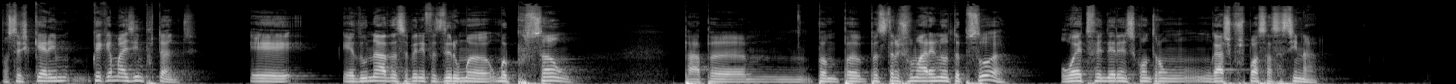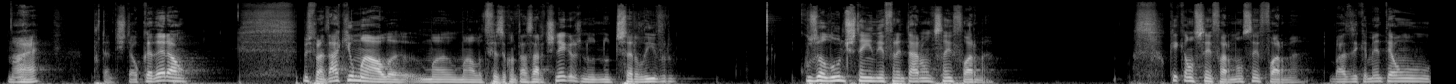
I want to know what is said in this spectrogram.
Vocês querem. O que é que é mais importante? É, é do nada saberem fazer uma, uma poção para, para, para, para, se transformarem noutra pessoa? Ou é defenderem-se contra um, um gajo que vos possa assassinar? Não é? Portanto, isto é o cadeirão. Mas pronto, há aqui uma aula, uma, uma aula de defesa contra as artes negras, no, no terceiro livro, que os alunos têm de enfrentar um sem forma. O que é que é um sem forma? Um sem forma, basicamente, é, um,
